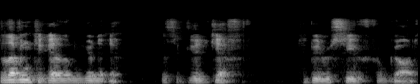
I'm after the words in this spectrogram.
Living together in unity is a good gift to be received from God.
